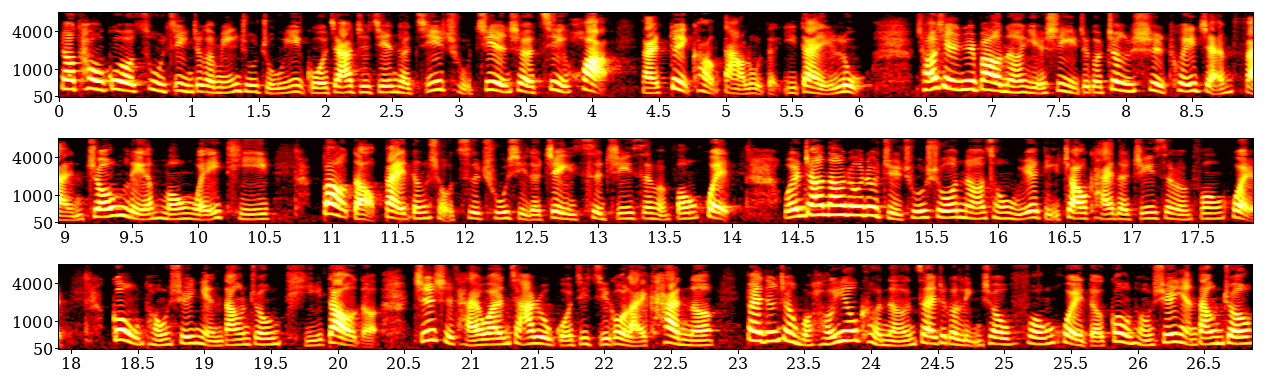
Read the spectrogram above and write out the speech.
要透过促进这个民主主义国家之间的基础建设计划来对抗大陆的一带一路。朝鲜日报呢也是以这个正式推展反中联盟为题报道拜登首次出席的这一次 G7 峰会。文章当中就指出说呢，从五月底召开的 G7 峰会共同宣言当中提到的支持台湾加入国际机构来看呢，拜登政府很有可能在这个领袖峰会的共同宣言当中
